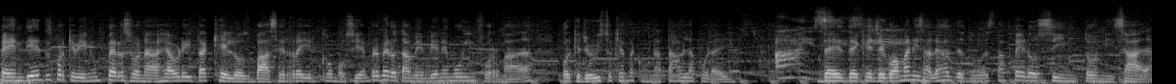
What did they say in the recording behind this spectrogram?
Pendientes porque viene un personaje ahorita que los va a hacer reír como siempre, pero también viene muy informada porque yo he visto que anda con una tabla por ahí. Ay, sí, Desde que sí. llegó a Manizales al Desnudo está pero sintonizada.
